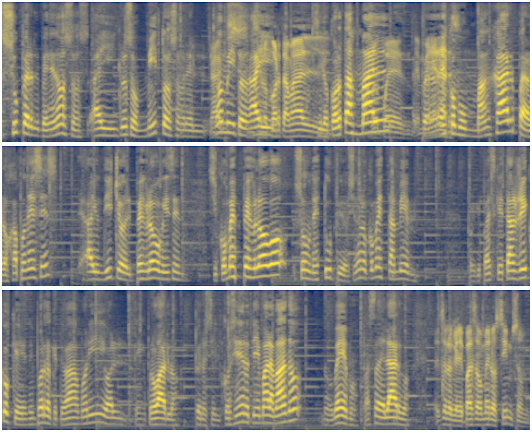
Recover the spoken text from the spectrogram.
súper venenosos. Hay incluso mitos sobre el... Claro, no mitos, si hay... lo corta mal. si lo cortas mal, es como un manjar para los japoneses. Hay un dicho del pez globo que dicen, si comes pez globo, sos un estúpido. Si no lo comes, también. Porque parece que es tan rico que no importa que te vas a morir, igual tienes que probarlo. Pero si el cocinero tiene mala mano, nos vemos, pasa de largo. Eso es lo que le pasa a Homero Simpson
